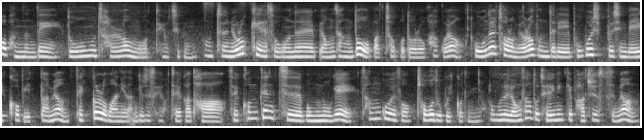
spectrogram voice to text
뽑아봤는데 너무 잘 나온 것 같아요, 지금. 아무튼 이렇게 해서 오늘 영상도 마쳐보도록 하고요. 오늘처럼 여러분들이 보고 싶으신 메이크업이 있다면 댓글로 많이 남겨주세요. 제가 다 제 컨텐츠 목록에 참고해서 적어두고 있거든요. 오늘 영상도 재밌게 봐주셨으면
